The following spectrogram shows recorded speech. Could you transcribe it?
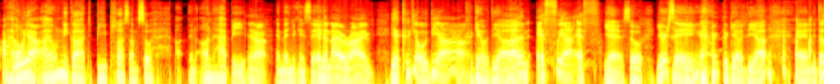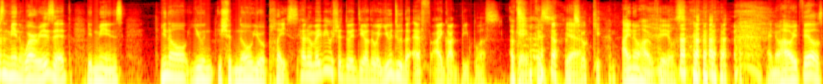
아 I, only, 뭐야? I only got B plus, I'm so ha- uh, you know, unhappy, yeah. and then you can say And then I arrive. 야 그게 어디야? 그게 어디야? 나는 F야 F. Yeah, so you're saying 그게 어디야? And it doesn't mean where is it. It means you know you you should know your place. Hyunwoo, maybe we should do it the other way. You do the F. I got B plus. Okay, because No, yeah, joking. I know how it feels. I know how it feels.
